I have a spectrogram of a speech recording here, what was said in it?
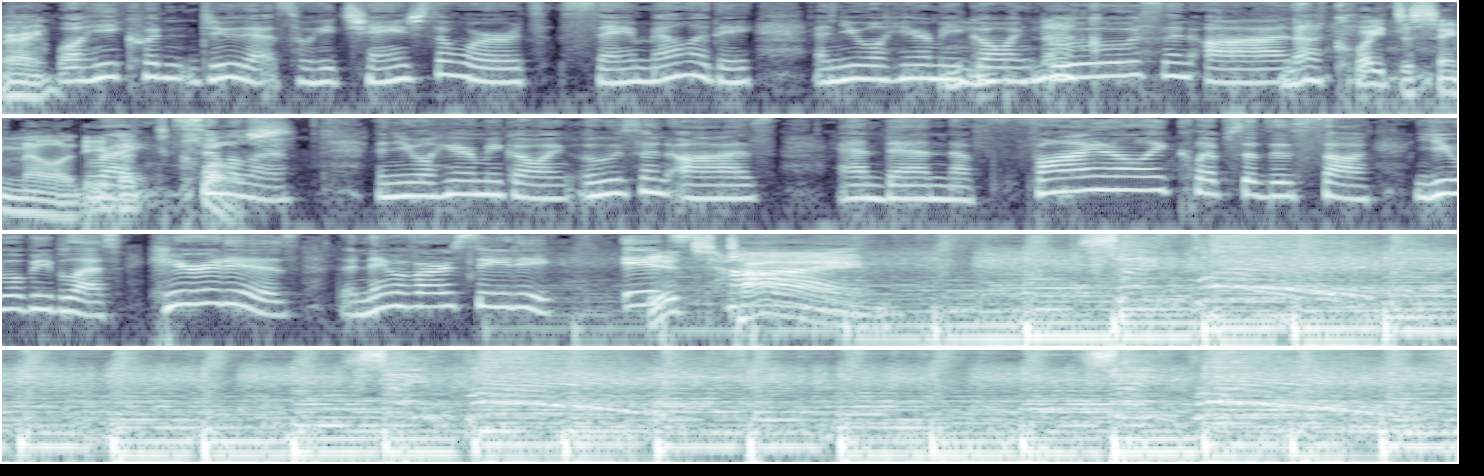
Right. Well, he couldn't do that, so he changed the words, same melody, and you will hear me going Mm, not- oohs and ahs. Not quite the same melody, Right, but close. similar. And you will hear me going oohs and ahs, and then the final clips of this song. You will be blessed. Here it is, the name of our CD. It's, It's time. Sing praise. Sing praise. Sing praise.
